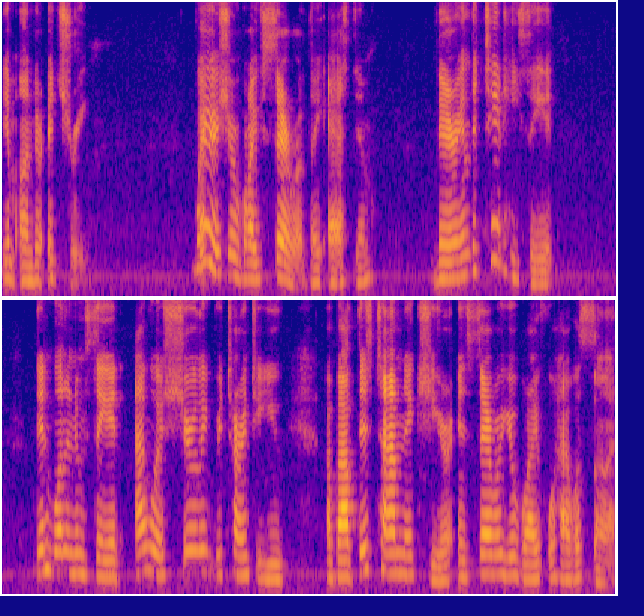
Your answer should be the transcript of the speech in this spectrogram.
them under a tree. Where is your wife Sarah? They asked him. There in the tent, he said. Then one of them said, I will surely return to you about this time next year, and Sarah, your wife, will have a son.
